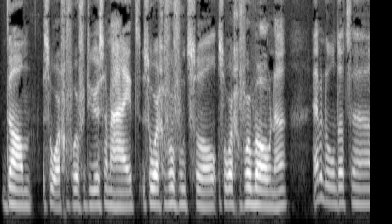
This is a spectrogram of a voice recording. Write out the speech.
dan zorgen voor verduurzaamheid, zorgen voor voedsel, zorgen voor wonen. Hè, bedoel, dat... eh,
